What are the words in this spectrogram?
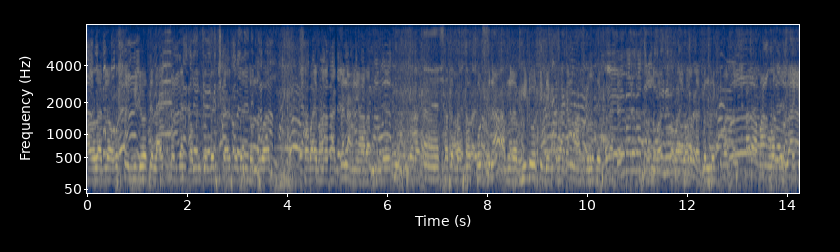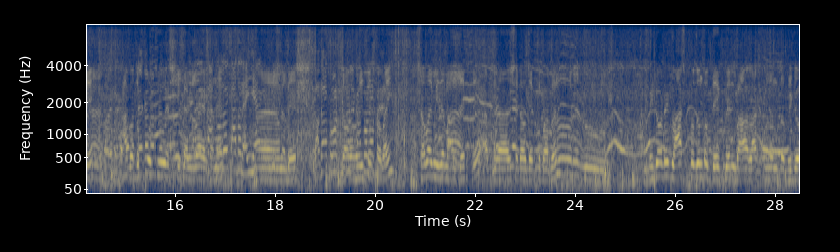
ভালো লাগলে অবশ্যই ভিডিওতে লাইক করবেন কমেন্ট করবেন শেয়ার করবেন। ধন্যবাদ। সবাই ভালো থাকবেন। আমি আর আপনাদের সাথে বকবক করছি না। আপনারা ভিডিওটি দেখতে থাকেন, মাছগুলো দেখতে থাকেন। ধন্যবাদ। সবাই ভালো থাকবেন। দেখতে পাচ্ছেন, সারা বাংলাদেশ থেকে আগত প্রচুর শিকারীরা এখানে বেশ জড়ো হয়েছে সবাই। সবাই মিলে মাছ দেখছে আপনারা সেটাও দেখতে পারবেন। ভিডিওটি লাস্ট পর্যন্ত দেখবেন বা লাস্ট পর্যন্ত ভিডিও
